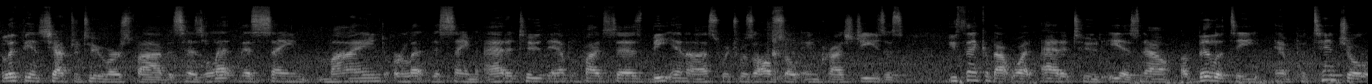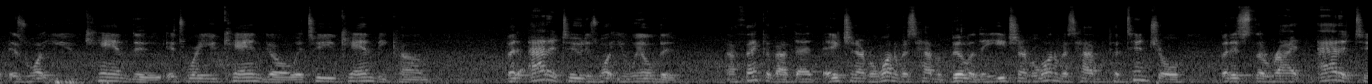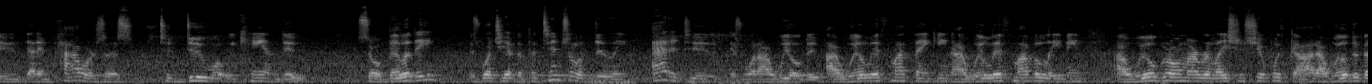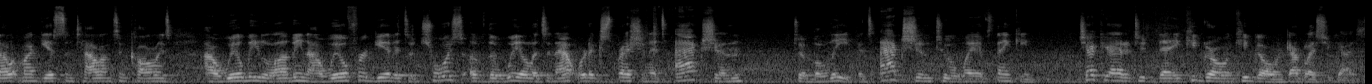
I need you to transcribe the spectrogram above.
Philippians chapter 2, verse 5, it says, Let this same mind or let this same attitude, the Amplified says, be in us, which was also in Christ Jesus. You think about what attitude is. Now, ability and potential is what you can do, it's where you can go, it's who you can become. But attitude is what you will do. Now, think about that. Each and every one of us have ability, each and every one of us have potential but it's the right attitude that empowers us to do what we can do. So ability is what you have the potential of doing. Attitude is what I will do. I will lift my thinking. I will lift my believing. I will grow my relationship with God. I will develop my gifts and talents and callings. I will be loving. I will forgive. It's a choice of the will. It's an outward expression. It's action to belief. It's action to a way of thinking. Check your attitude today. Keep growing. Keep going. God bless you guys.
